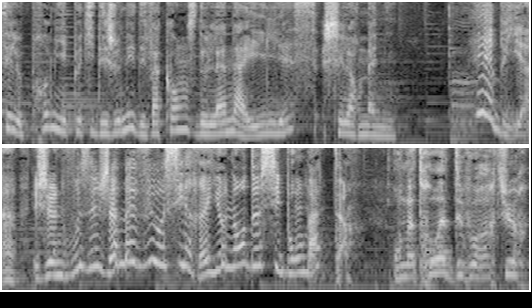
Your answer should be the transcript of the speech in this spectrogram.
C'est le premier petit déjeuner des vacances de Lana et Ilyes chez leur mamie. Eh bien, je ne vous ai jamais vu aussi rayonnant de si bon matin. On a trop hâte de voir Arthur.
